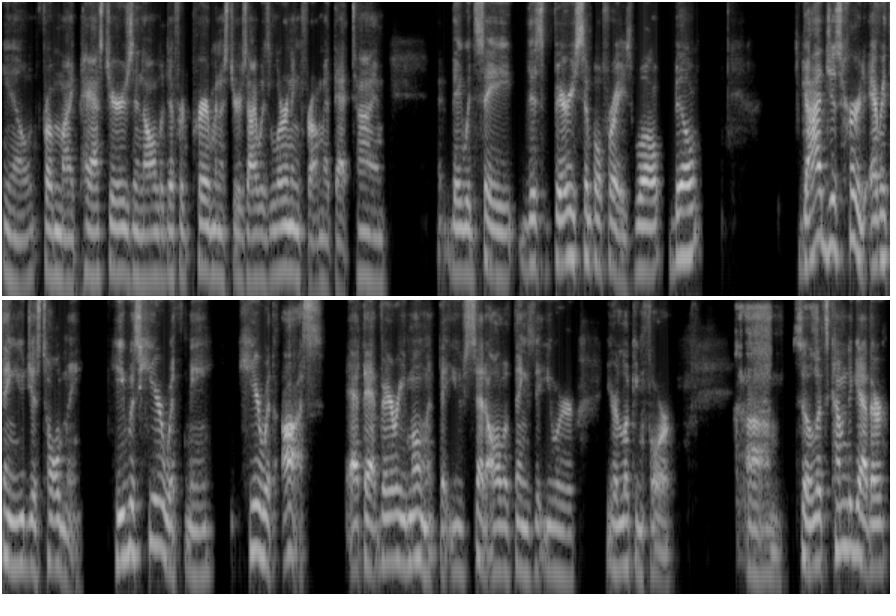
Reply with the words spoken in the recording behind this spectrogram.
you know, from my pastors and all the different prayer ministers I was learning from at that time, they would say this very simple phrase Well, Bill, God just heard everything you just told me. He was here with me, here with us, at that very moment that you said all the things that you were you're looking for. Um, so let's come together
